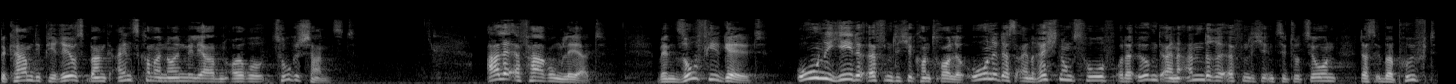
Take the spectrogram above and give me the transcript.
bekam die Piraeus Bank 1,9 Milliarden Euro zugeschanzt. Alle Erfahrung lehrt, wenn so viel Geld ohne jede öffentliche Kontrolle, ohne dass ein Rechnungshof oder irgendeine andere öffentliche Institution das überprüft,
